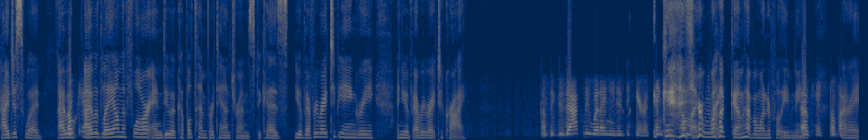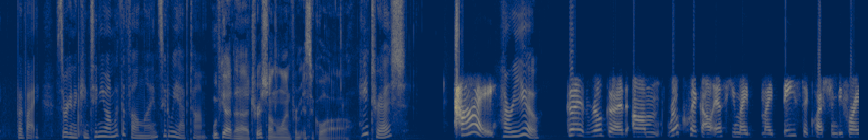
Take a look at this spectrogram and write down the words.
I just would. I would Okay. I would lay on the floor and do a couple temper tantrums because you have every right to be angry and you have every right to cry. That's exactly what I needed to hear. Thank you so much. You're welcome. Have a wonderful evening. Okay, bye-bye. All right. Bye bye. So we're going to continue on with the phone lines. Who do we have, Tom? We've got uh, Trish on the line from Issaquah. Hey, Trish. Hi. How are you? Good, real good. Um, real quick, I'll ask you my, my basic question before I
